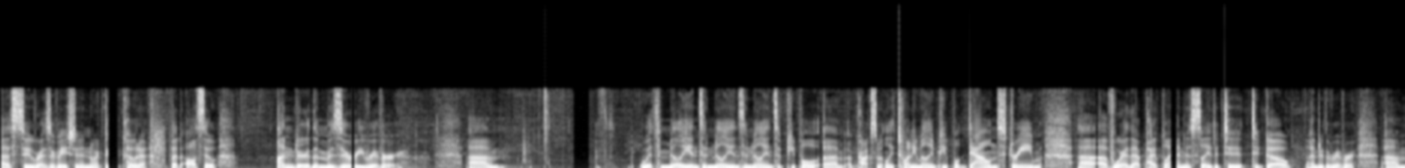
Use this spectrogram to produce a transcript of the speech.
uh, Sioux Reservation in North Dakota, but also under the Missouri River. Um, with millions and millions and millions of people, um, approximately 20 million people downstream uh, of where that pipeline is slated to, to go under the river. Um,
